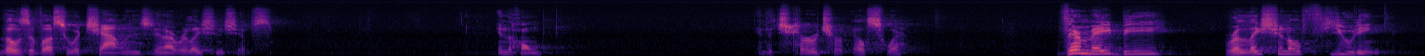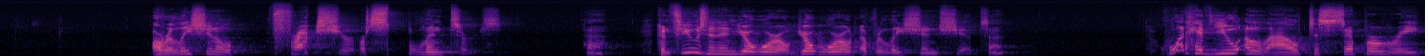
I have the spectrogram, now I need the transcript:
those of us who are challenged in our relationships, in the home, in the church, or elsewhere. There may be relational feuding or relational fracture or splinters. Huh? Confusion in your world, your world of relationships. Huh? What have you allowed to separate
